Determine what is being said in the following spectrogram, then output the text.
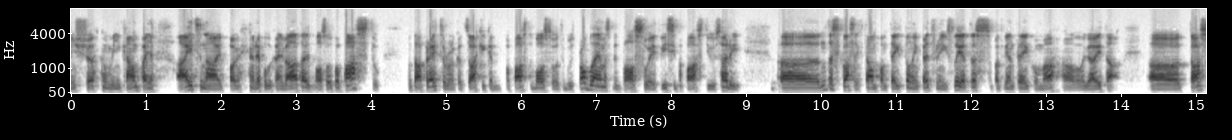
viņš un viņa kampaņa aicināja republikāņu vēlētājus balsot pa pastu. Nu, tā pretruna, kad saki, ka pa pastu balsot būs problēmas, bet balsojiet visi pa pastu jūs arī. Uh, nu, tas ir klasisks Trumpam teikt pilnīgi pretrunīgas lietas, pat viena teikuma uh, gaitā. Uh, tas,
